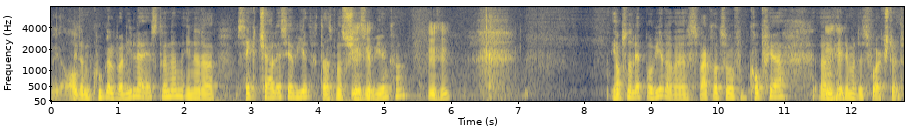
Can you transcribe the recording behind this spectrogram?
ja. Mit einem Kugel Vanilleeis drinnen, in einer Sektschale serviert, dass man es schön mhm. servieren kann. Mhm. Ich habe es noch nicht probiert, aber es war gerade so vom Kopf her, äh, mhm. hätte man das vorgestellt.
